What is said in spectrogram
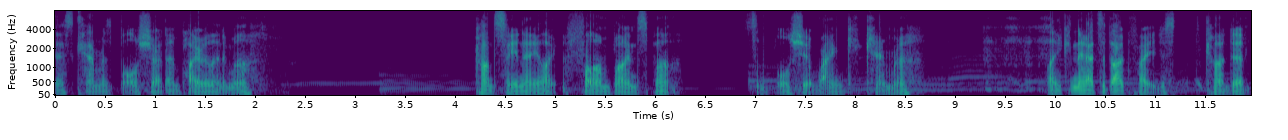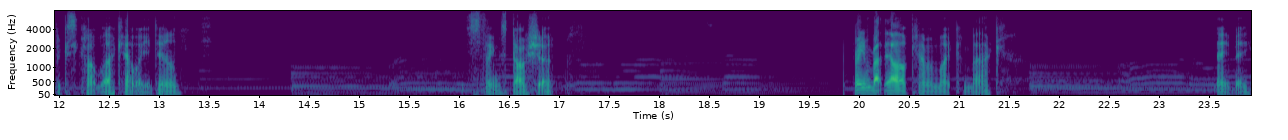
This camera's bullshit. I don't play with it anymore. Can't see any like full on blind spot. Some bullshit wank camera. Like now it's a dogfight, you just can't do it because you can't work out what you're doing. This thing's dog shit. Bringing back the old camera might come back. Maybe.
